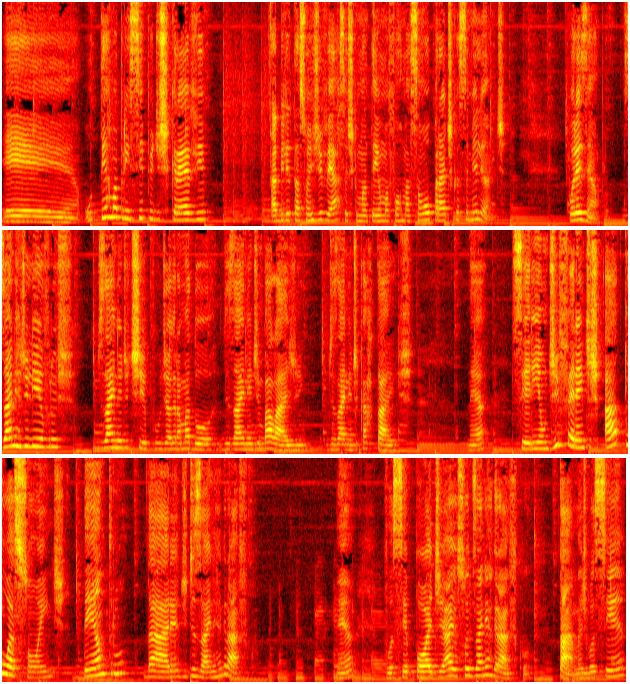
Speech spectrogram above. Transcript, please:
É... O termo a princípio descreve habilitações diversas que mantêm uma formação ou prática semelhante. Por exemplo, designer de livros, designer de tipo, diagramador, designer de embalagem, designer de cartaz, né? Seriam diferentes atuações dentro da área de designer gráfico, né? Você pode, ah, eu sou designer gráfico. Tá, mas você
